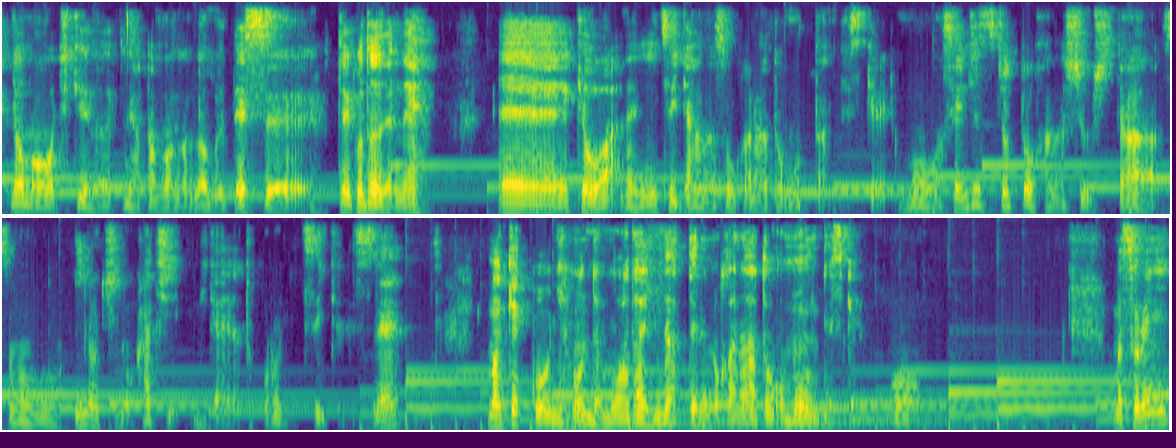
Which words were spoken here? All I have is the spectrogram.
い、どうも、地球の田舎者のぶです。ということでね、えー、今日は何について話そうかなと思ったんですけれども、先日ちょっとお話をした、その命の価値みたいなところについてですね、まあ結構日本でも話題になってるのかなと思うんですけれども、まあそれに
